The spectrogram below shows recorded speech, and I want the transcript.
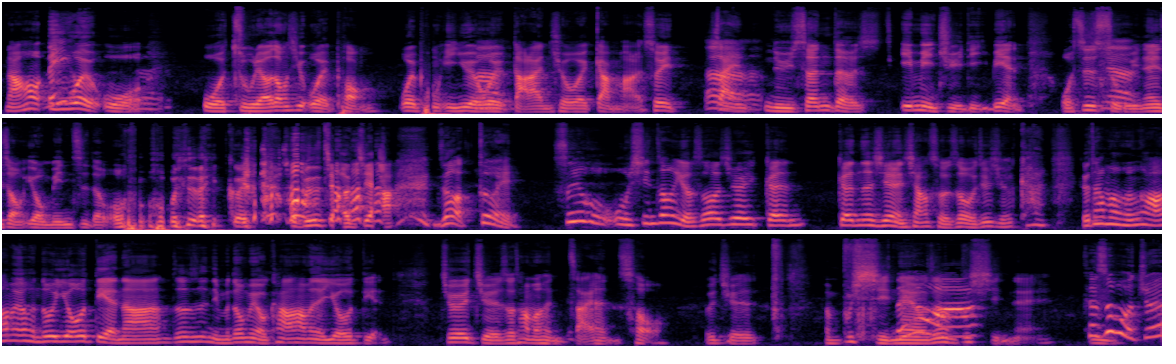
然后因为我我主流的东西我也碰，我也碰音乐，嗯我也打篮球，我也干嘛的，所以在嗯女生的 image 里面，我是属于嗯那种有名字的，我我不是被归，我不是脚架，你知道？对，所以我我心中有时候就会跟。跟那些人相处的时候，我就觉得看，可他们很好，他们有很多优点啊，就是你们都没有看到他们的优点，就会觉得说他们很宅很臭，我就觉得 很不行哎、我真的啊不行哎、可是我觉得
